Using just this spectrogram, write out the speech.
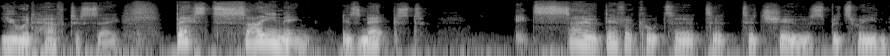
you would have to say. Best signing is next. It's so difficult to, to, to choose between,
